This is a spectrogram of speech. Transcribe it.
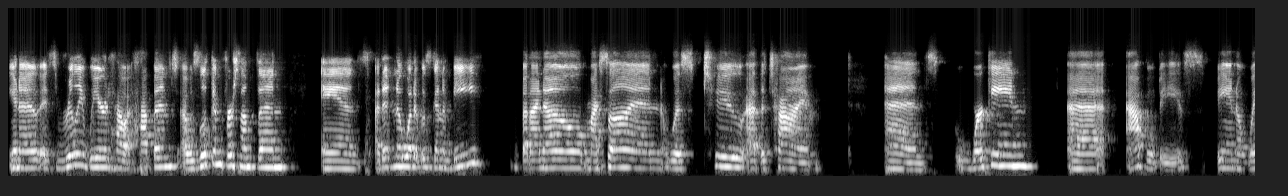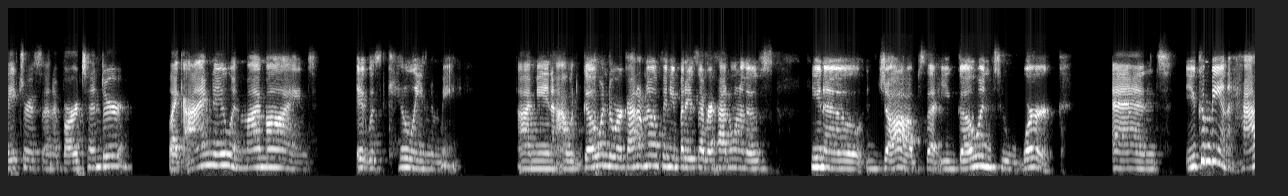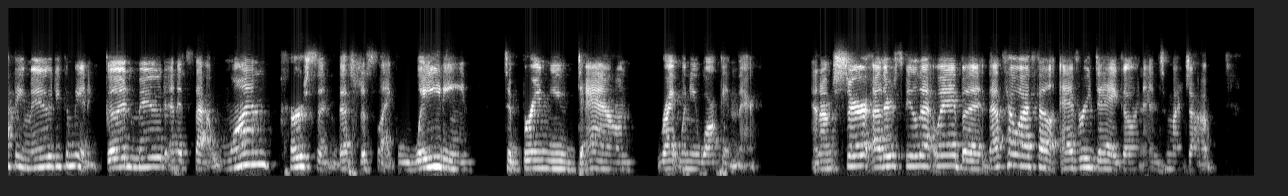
You know, it's really weird how it happened. I was looking for something and I didn't know what it was going to be, but I know my son was two at the time and working at Applebee's, being a waitress and a bartender, like I knew in my mind it was killing me. I mean, I would go into work. I don't know if anybody's ever had one of those, you know, jobs that you go into work and you can be in a happy mood, you can be in a good mood, and it's that one person that's just like waiting to bring you down right when you walk in there. And I'm sure others feel that way, but that's how I felt every day going into my job.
